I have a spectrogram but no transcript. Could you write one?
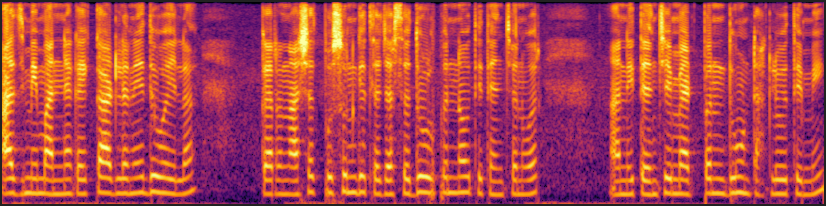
आज मी मान्य काही काढलं नाही धुवायला कारण अशाच पुसून घेतलं जास्त धूळ पण नव्हती त्यांच्यावर. आणि त्यांचे मॅट पण धुवून टाकले होते मी.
